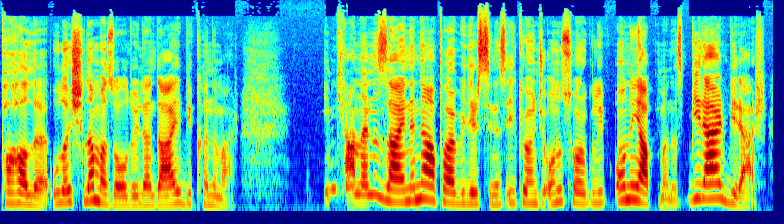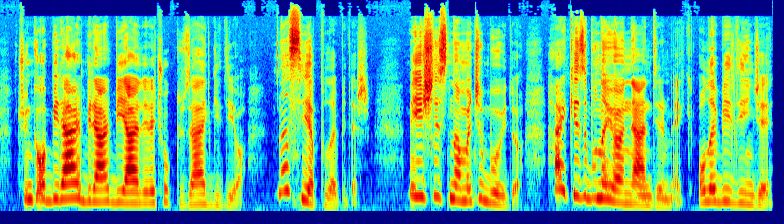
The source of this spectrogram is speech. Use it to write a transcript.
pahalı, ulaşılamaz olduğuyla dair bir kanı var. İmkanlarınız dahilinde ne yapabilirsiniz? İlk önce onu sorgulayıp onu yapmanız. Birer birer. Çünkü o birer birer bir yerlere çok güzel gidiyor. Nasıl yapılabilir? Ve Yeşil'in amacı buydu. Herkesi buna yönlendirmek. Olabildiğince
